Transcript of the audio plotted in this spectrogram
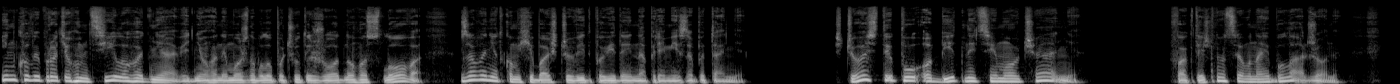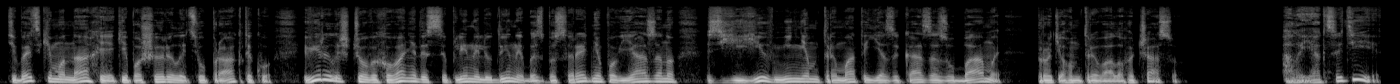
Інколи протягом цілого дня від нього не можна було почути жодного слова, за винятком хіба що відповідей на прямі запитання. Щось типу обітниці мовчання. Фактично, це вона й була, Джоне. Тібетські монахи, які поширили цю практику, вірили, що виховання дисципліни людини безпосередньо пов'язано з її вмінням тримати язика за зубами протягом тривалого часу. Але як це діє?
